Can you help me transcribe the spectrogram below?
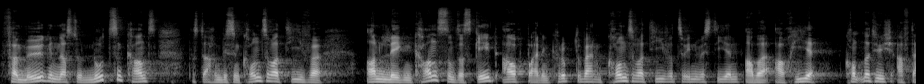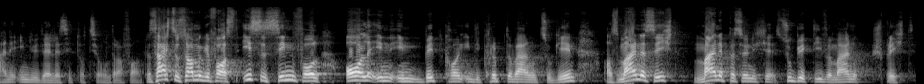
Vermögen, das du nutzen kannst, dass du auch ein bisschen konservativer anlegen kannst. Und das geht auch bei den Kryptowährungen, konservativer zu investieren. Aber auch hier kommt natürlich auf deine individuelle Situation drauf an. Das heißt zusammengefasst, ist es sinnvoll, all in in Bitcoin, in die Kryptowährung zu gehen? Aus meiner Sicht, meine persönliche subjektive Meinung spricht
